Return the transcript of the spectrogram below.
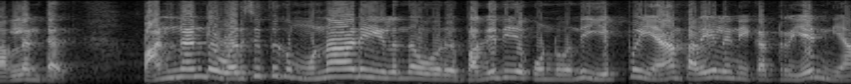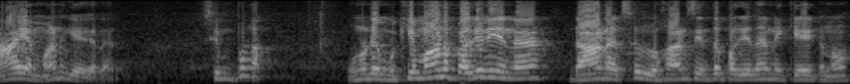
வரலன்ட்டார். பன்னெண்டு வருஷத்துக்கு முன்னாடி இருந்த ஒரு பகுதியை கொண்டு வந்து இப்போ என் தலையில் நீ கட்டுறியே நியாயமான்னு கேட்குறாரு சிம்பிளாக உன்னுடைய முக்கியமான பகுதி என்ன? டானக்ஸ் லுஹான்ஸ் இந்த பகுதி தான் நீ கேட்கணும்.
